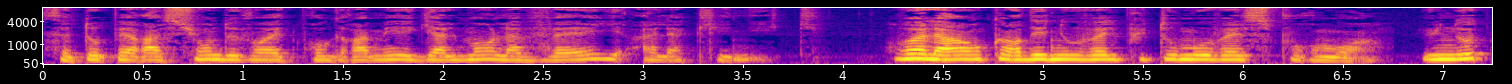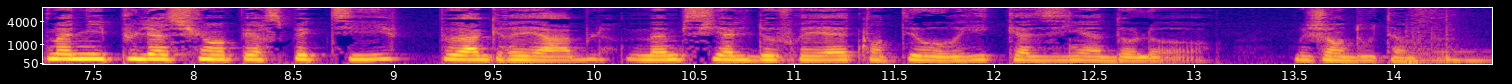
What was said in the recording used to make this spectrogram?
cette opération devant être programmée également la veille à la clinique. Voilà encore des nouvelles plutôt mauvaises pour moi. Une autre manipulation en perspective, peu agréable, même si elle devrait être en théorie quasi indolore. Mais j'en doute un peu.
